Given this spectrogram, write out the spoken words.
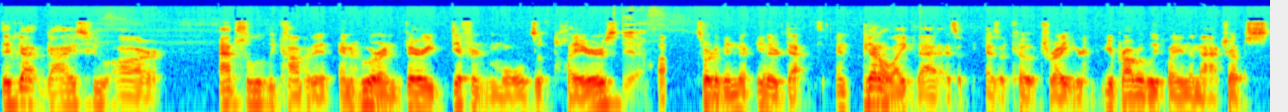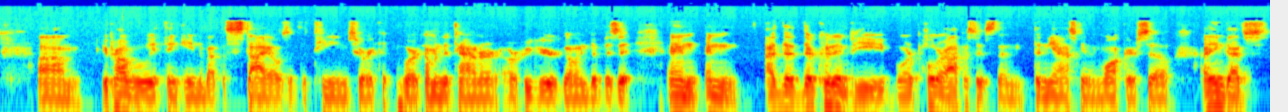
they've got guys who are absolutely competent and who are in very different molds of players. Yeah. Uh, sort of in their in their depth, and you gotta like that as a as a coach, right? You're you're probably playing the matchups um, you're probably thinking about the styles of the teams who are who are coming to town or, or who you're going to visit, and and I, th- there couldn't be more polar opposites than than Jaskin and Walker. So I think that's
